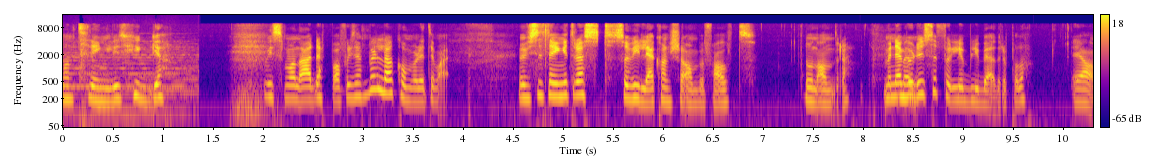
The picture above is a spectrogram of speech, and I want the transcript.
man trenger litt hygge. Hvis man er deppa, eksempel, da kommer det til meg. Men hvis du trenger trøst, så ville jeg kanskje anbefalt noen andre. Men jeg burde jo selvfølgelig bli bedre på det. Ja.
